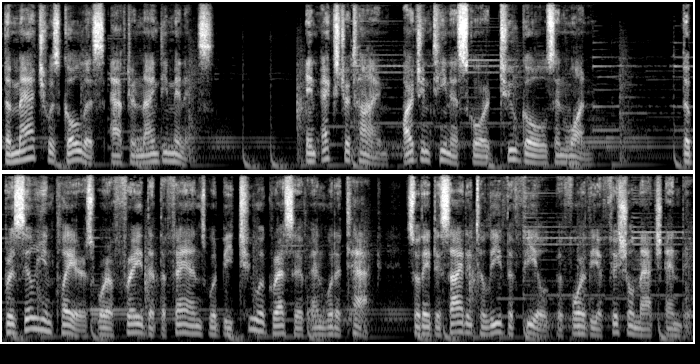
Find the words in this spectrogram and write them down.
The match was goalless after 90 minutes. In extra time, Argentina scored two goals and won. The Brazilian players were afraid that the fans would be too aggressive and would attack, so they decided to leave the field before the official match ended.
